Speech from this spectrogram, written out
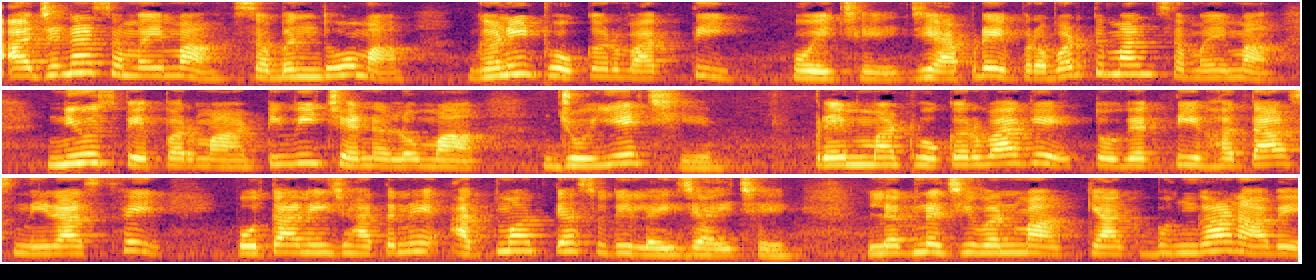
આજના સમયમાં સંબંધોમાં ઘણી ઠોકર વાગતી હોય છે, જે આપણે પ્રવર્તમાન સમયમાં ન્યૂઝપેપરમાં, ટીવી ચેનલોમાં જોઈએ છીએ. પ્રેમમાં ઠોકર વાગે તો વ્યક્તિ હતાશ, નિરાશ થઈ પોતાની જાતને આત્મહત્યા સુધી લઈ જાય છે. લગ્ન જીવનમાં ક્યાંક ભંગાણ આવે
